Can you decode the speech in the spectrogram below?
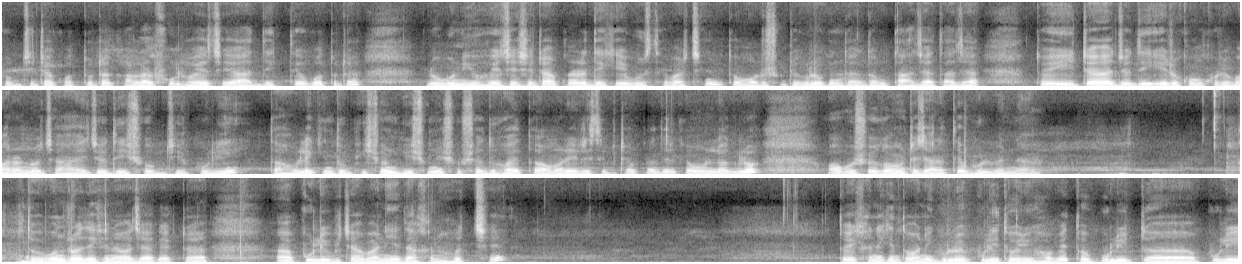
সবজিটা কতটা কালারফুল হয়েছে, আর দেখতেও কতটা লোভনীয় হয়েছে, সেটা আপনারা দেখেই বুঝতে পারছেন। তো মটরশুঁটিগুলো কিন্তু একদম তাজা তাজা। তো এইটা যদি এরকম করে বানানো যায়, যদি সবজির পুলি, তাহলে কিন্তু ভীষণ, ভীষণই সুস্বাদু হয়। তো আমার এই রেসিপিটা আপনাদের কেমন লাগল, অবশ্যই কমেন্টে জানাতে ভুলবেন না। তো বন্ধুরা, দেখে নেওয়া যাক, একটা পুলি পিঠা বানিয়ে দেখানো হচ্ছে। তো এখানে কিন্তু অনেকগুলোই পুলি তৈরি হবে। তো পুলি পুলি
